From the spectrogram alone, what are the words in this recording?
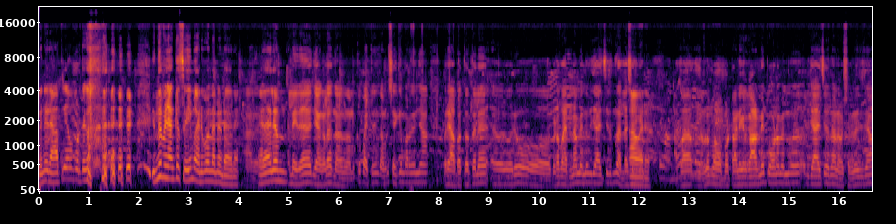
പിന്നെ രാത്രി ആകുമ്പോൾ പുറത്തേക്ക് ഇന്നിപ്പോൾ ഞങ്ങൾക്ക് സെയിം അനുഭവം തന്നെ ഉണ്ടായിരുന്നെ. ഏതായാലും അല്ല ഇത് ഞങ്ങൾ നമുക്ക് പറ്റുന്ന നമ്മൾ ശരിക്കും പറഞ്ഞു കഴിഞ്ഞാൽ ഒരു അബദ്ധത്തിൽ ഒരു ഇവിടെ വരണം എന്ന് വിചാരിച്ചിരുന്നതല്ല ശരിക്കും. അപ്പൊ നമ്മൾ ബൊട്ടാണിക്കൽ ഗാർഡനിൽ പോകണം എന്ന് വിചാരിച്ചിരുന്നതാണ്. പക്ഷെ എന്ന് വെച്ചാൽ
